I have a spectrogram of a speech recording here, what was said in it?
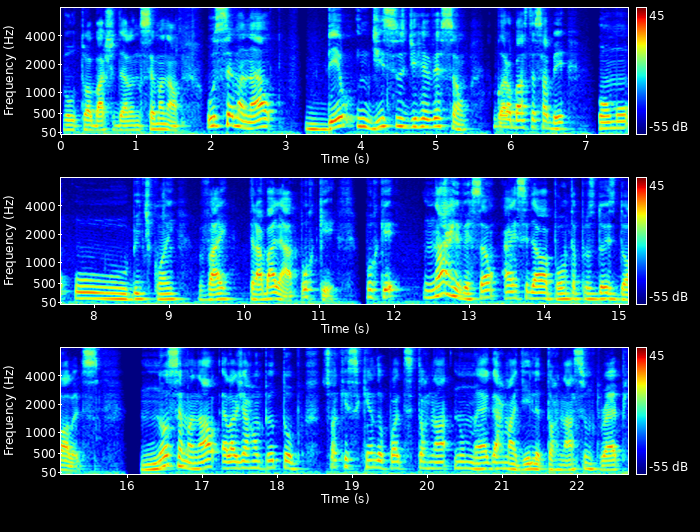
voltou abaixo dela no semanal. O semanal deu indícios de reversão. Agora basta saber como o Bitcoin vai trabalhar. Por quê? Porque na reversão a SDAO aponta para os 2 dólares. No semanal, ela já rompeu o topo. Só que esse candle pode se tornar num mega armadilha, tornar-se um trap,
